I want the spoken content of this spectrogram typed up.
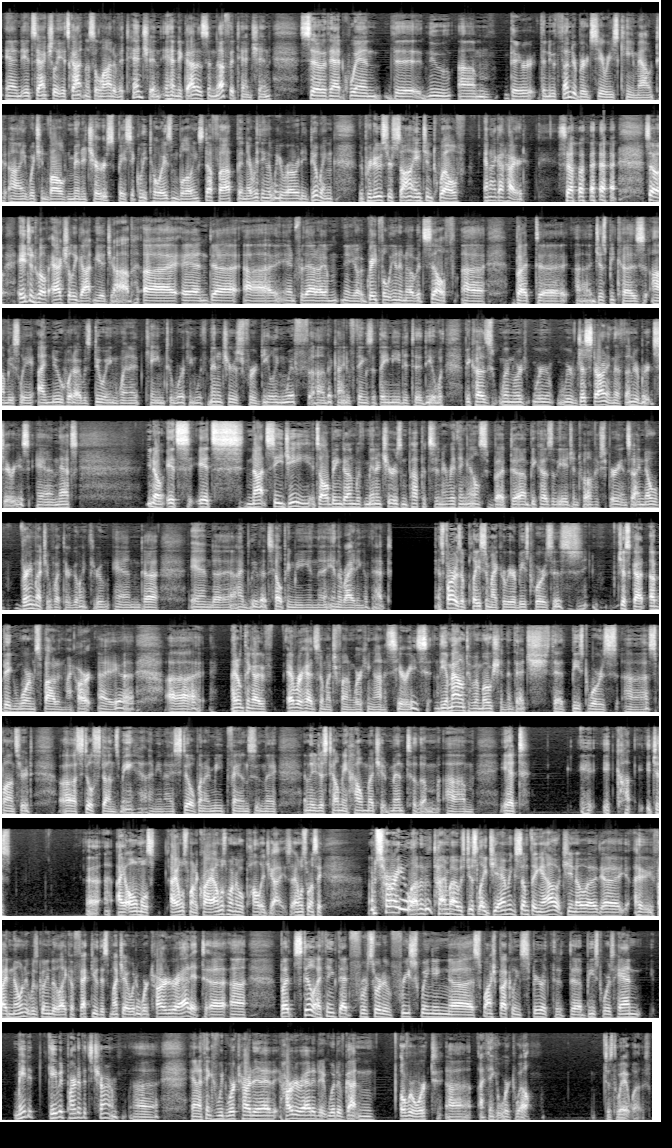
and it's actually it's gotten us a lot of attention and it got us enough attention so that when the new um, their, the new Thunderbird series came out, uh, which involved miniatures, basically toys and blowing stuff up and everything that we were already doing, the producer saw Agent 12 and I got hired. So, so Agent 12 actually got me a job, uh, and uh, uh, and for that I am you know grateful in and of itself. Uh, but uh, uh, just because obviously I knew what I was doing when it came to working with miniatures for dealing with the kind of things that they needed to deal with, because when we're we're we're just starting the Thunderbird series, and that's you know, it's it's not CG. It's all being done with miniatures and puppets and everything else. But uh, because of the Agent 12 experience, I know very much of what they're going through, and uh, and uh, I believe that's helping me in the in the writing of that. As far as a place in my career, Beast Wars has just got a big warm spot in my heart. I uh, uh, I don't think I've ever had so much fun working on a series. The amount of emotion that that, that Beast Wars uh, sponsored uh, still stuns me. I mean, I still, when I meet fans and they, and they just tell me how much it meant to them, um, it, it, it, it just, uh, I almost, I almost want to cry. I almost want to apologize. I almost want to say, I'm sorry. A lot of the time, I was just like jamming something out. You know, uh, uh, if I'd known it was going to like affect you this much, I would have worked harder at it. But still, I think that sort of free swinging, uh, swashbuckling spirit that uh, Beast Wars had made it, gave it part of its charm. Uh, and I think if we'd worked hard at it, harder at it, it would have gotten overworked. Uh, I think it worked well, just the way it was.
